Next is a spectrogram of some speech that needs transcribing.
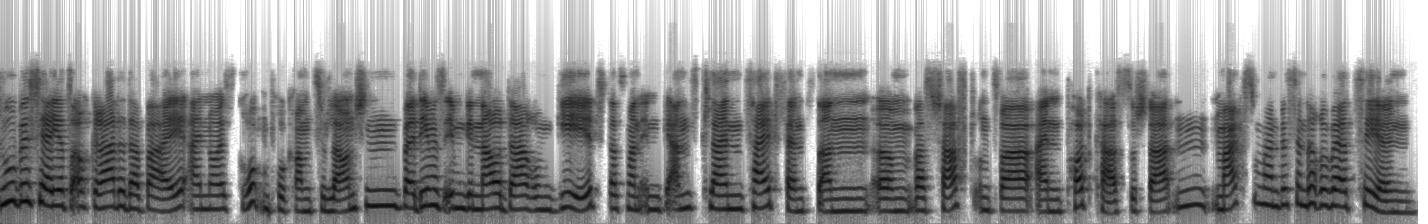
Du bist ja jetzt auch gerade dabei, ein neues Gruppenprogramm zu launchen, bei dem es eben genau darum geht, dass man in ganz kleinen Zeitfenstern ähm, was schafft, und zwar einen Podcast zu starten. Magst du mal ein bisschen darüber erzählen,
